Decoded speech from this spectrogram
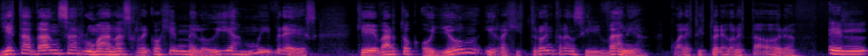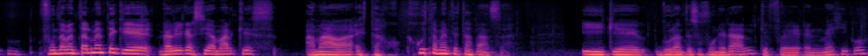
Y estas danzas rumanas recogen melodías muy breves que Bartok oyó y registró en Transilvania. ¿Cuál es tu historia con esta obra? Fundamentalmente que Gabriel García Márquez amaba justamente estas danzas y que durante su funeral, que fue en México,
